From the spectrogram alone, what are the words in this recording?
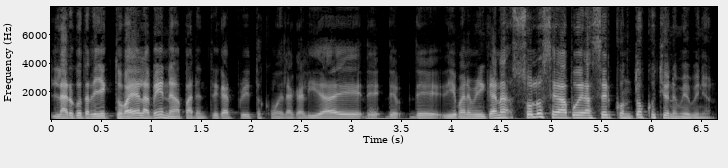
largo trayecto vaya la pena para entregar proyectos como de la calidad de, de, de, de, de Panamericana, solo se va a poder hacer con dos cuestiones, en mi opinión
